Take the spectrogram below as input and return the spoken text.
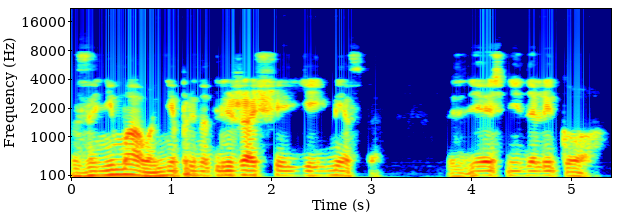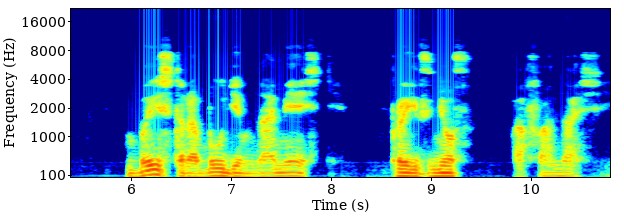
занимала не принадлежащее ей место. «Здесь недалеко. Быстро будем на месте», — произнес Афанасий.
